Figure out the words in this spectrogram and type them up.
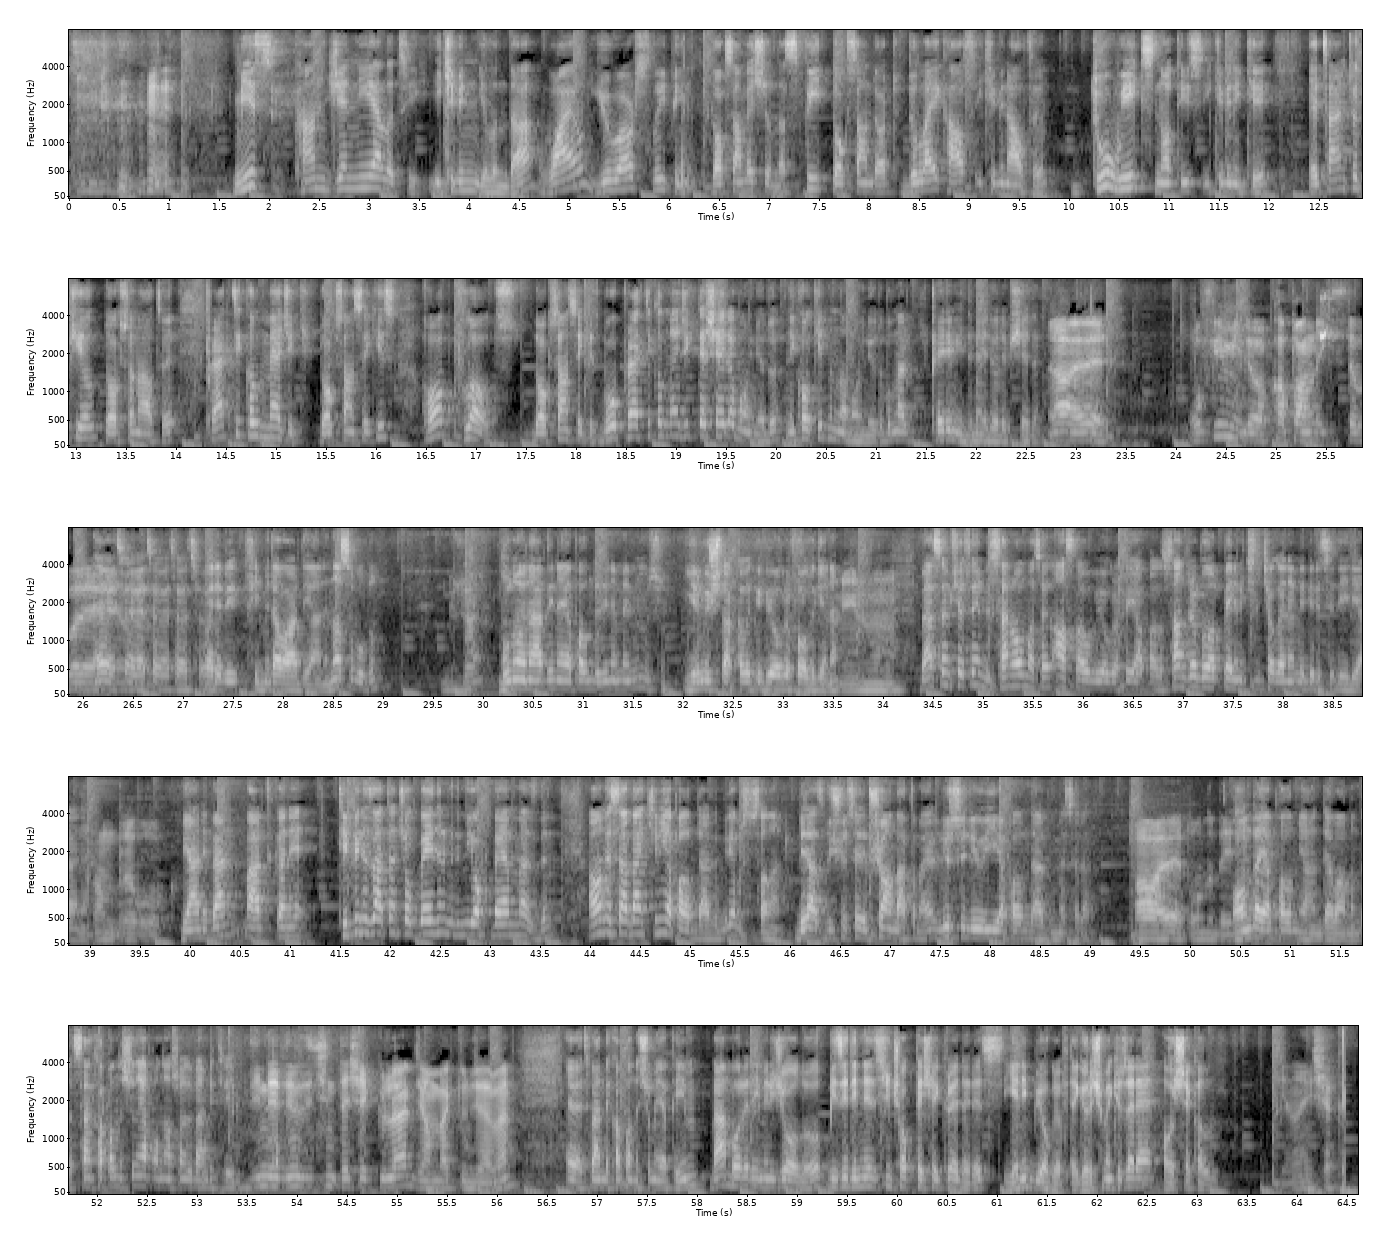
Miss Congeniality 2000 yılında, While You Were Sleeping 95 yılında, Speed 94, The Lake House 2006, Two Weeks Notice 2002, A Time to Kill 96, Practical Magic 98, Hope Floats 98. Bu Practical Magic'te şeyle mi oynuyordu? Nicole Kidman'la mı oynuyordu? Bunlar peri miydi neydi öyle bir şeydi? Ha evet. O film miydi o? Kapağında ikisi de böyle. Evet evet evet evet. Öyle bir filmi de vardı yani. Nasıl buldun? Güzel. Bunu önerdiğine yapalım dediğine memnun musun? 23 dakikalık bir biyografi oldu gene. Memnunum. Ben sana bir şey söyleyeyim mi? Sen olmasaydın asla bu biyografiyi yapmazdım. Sandra Bullock benim için çok önemli birisi değil yani. Sandra Bullock. Yani ben artık hani tipini zaten çok beğenir miydim? Yok beğenmezdim. Ama mesela ben kimi yapalım derdim biliyor musun sana? Biraz düşünseydim şu anda aklıma geldi. Lucy Liu'yu yapalım derdim mesela. Aa evet o da değil. Onu da yapalım yani devamında. Sen kapanışını yap ondan sonra da ben bitireyim. Dinlediğiniz için teşekkürler. Canberk Tuncer ben. Evet ben de kapanışımı yapayım. Ben Bora Demircioğlu. Bizi dinlediğiniz için çok teşekkür ederiz. Yeni bir biyografide görüşmek üzere. Hoşçakalın. Yani şaka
